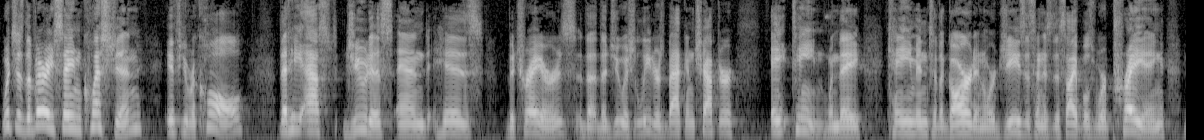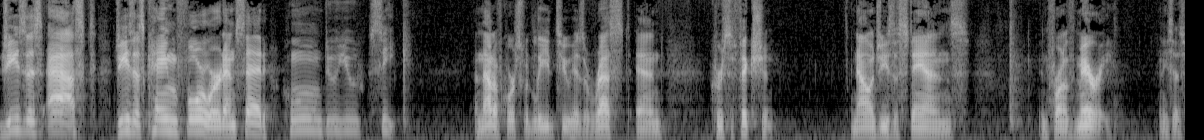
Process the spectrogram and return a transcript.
Which is the very same question, if you recall, that he asked Judas and his betrayers, the, the Jewish leaders, back in chapter 18 when they came into the garden where Jesus and his disciples were praying. Jesus asked, Jesus came forward and said, Whom do you seek? And that, of course, would lead to his arrest and crucifixion. Now Jesus stands in front of Mary and he says,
